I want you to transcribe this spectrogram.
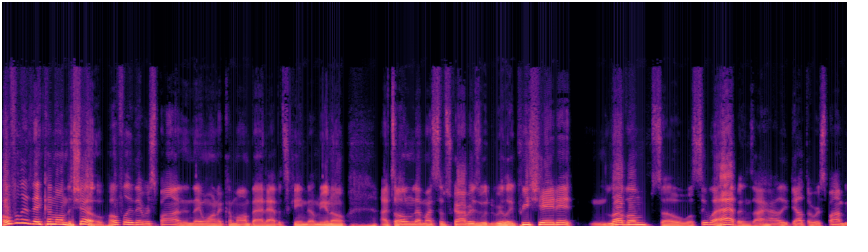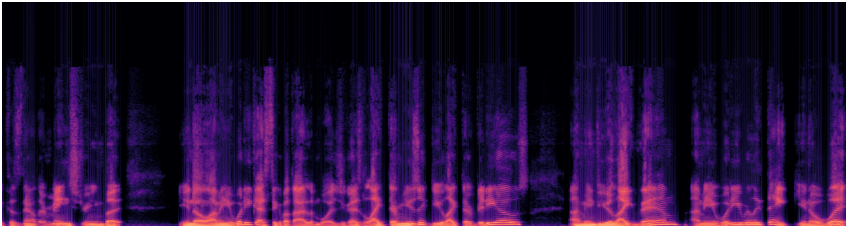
hopefully they come on the show. Hopefully they respond and they want to come on Bad Habits Kingdom. You know, I told them that my subscribers would really appreciate it and love them. So we'll see what happens. I highly doubt they'll respond because now they're mainstream. But, you know, I mean, what do you guys think about the Island Boys? You guys like their music? Do you like their videos? I mean, do you like them? I mean, what do you really think? You know, what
